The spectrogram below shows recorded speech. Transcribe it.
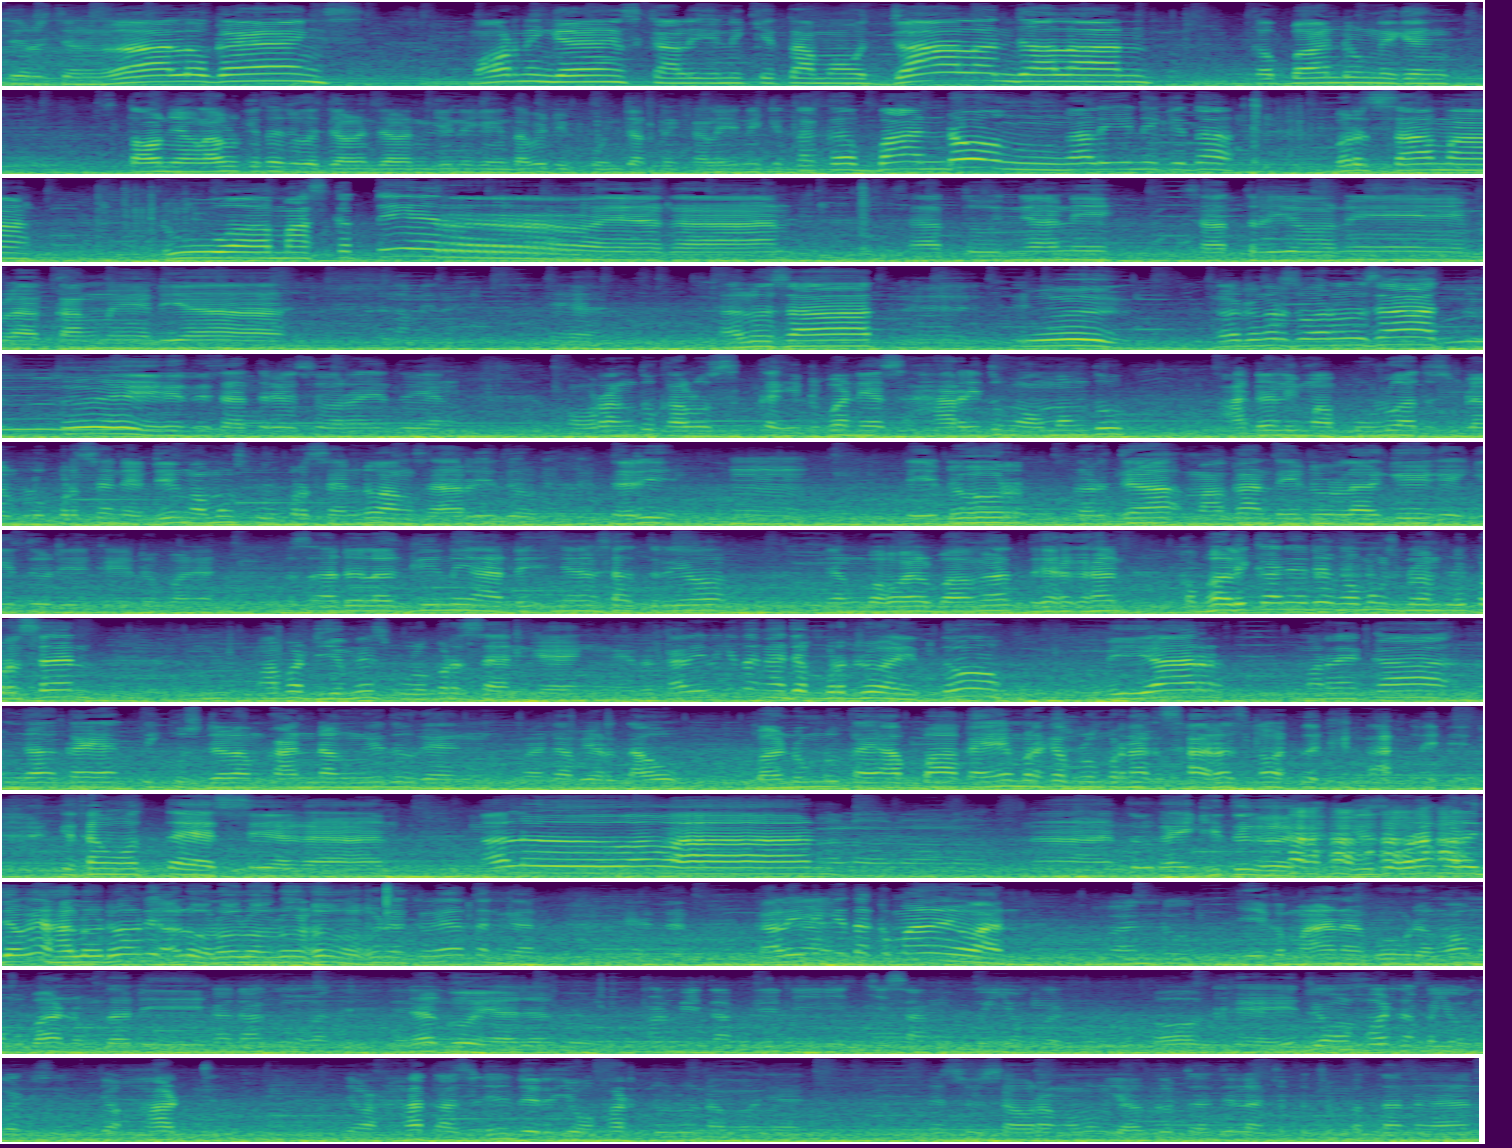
Setir. Halo gengs. Morning gengs. Kali ini kita mau jalan-jalan Ke Bandung nih geng. Setahun yang lalu kita juga jalan-jalan gini geng. Tapi di puncak nih Kali ini kita ke Bandung. Kali ini kita bersama Dua masketir Ya kan? Satunya nih Satrio nih Belakang nih dia. Ya. Halo Sat. Woi, nggak dengar suara lu Sat? Wih, itu Satrio suaranya tuh yang orang tuh kalau kehidupan ya sehari tuh ngomong tuh ada 50 atau 90 persen ya. Dia ngomong 10 persen doang sehari itu jadi hmm, tidur kerja makan tidur lagi kayak gitu dia kehidupannya. Terus ada lagi nih adiknya Satrio yang bawel banget ya kan? Kebalikannya dia ngomong 90 persen apa diemnya 10 persen geng gitu kali ini kita ngajak berdua itu biar mereka nggak kayak tikus dalam kandang gitu geng mereka biar tahu Bandung tuh kayak apa kayaknya mereka belum pernah ke sana sama sekali kita mau tes ya kan halo Wawan Halo, halo, halo. nah itu kayak gitu Biasa orang pada jawabnya halo doang nih halo halo halo halo, halo. udah kelihatan kan gitu. kali ini kita ke mana nih Wan Bandung, Iya ke mana? Gue udah ngomong ke Bandung tadi. Kadago katanya. Dago ya Dago. Kan meet up-nya di Cisangkui Yogurt. Oke, itu Yogurt apa yogurt sih? Your Heart aslinya dari Heart dulu namanya. Ya, susah orang ngomong yogurt aja lah cepet-cepetan kan.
